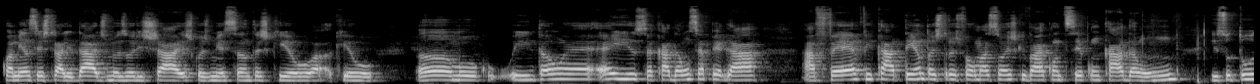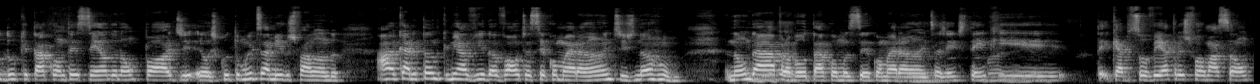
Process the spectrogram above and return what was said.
com a minha ancestralidade, meus orixás, com as minhas santas que eu que eu amo. Então é, é isso, é cada um se apegar à fé, ficar atento às transformações que vai acontecer com cada um. Isso tudo que está acontecendo não pode. Eu escuto muitos amigos falando ah, eu quero tanto que minha vida volte a ser como era antes. Não, não dá para voltar como ser como era antes. A gente tem que, tem que absorver a transformação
